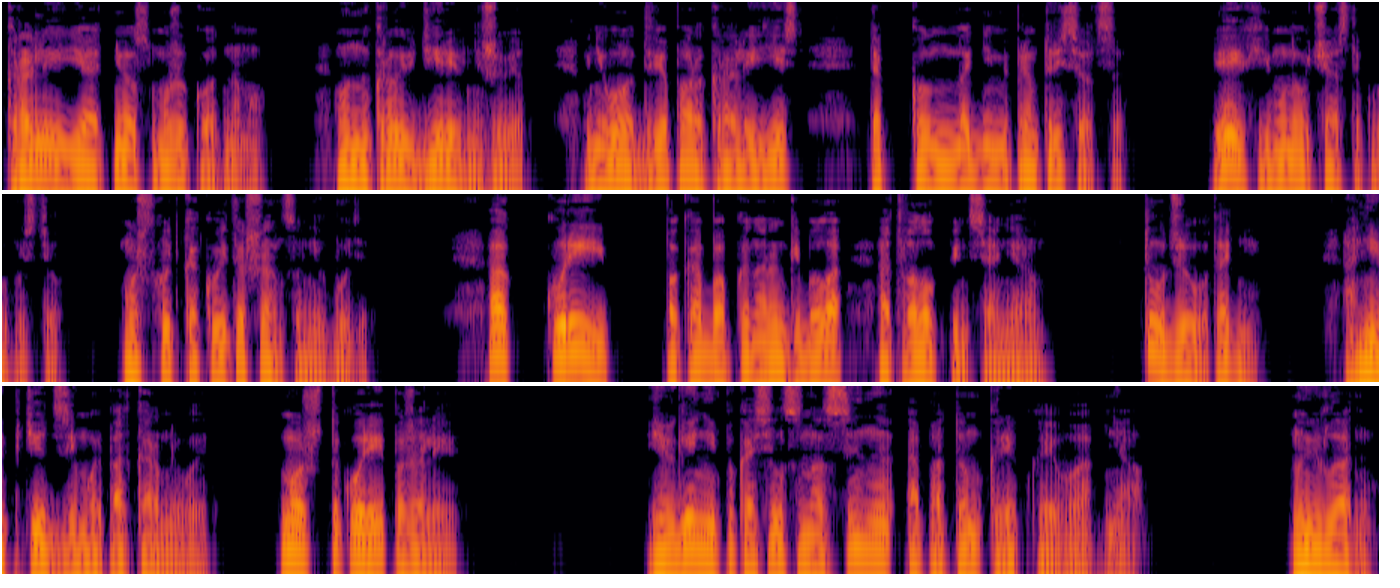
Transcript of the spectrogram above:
Кролей я отнес мужику одному. Он на краю деревни живет. У него две пары кролей есть, так он над ними прям трясется. Я их ему на участок выпустил. Может, хоть какой-то шанс у них будет. А курей, пока бабка на рынке была, отволок пенсионерам. Тут живут одни. Они птиц зимой подкармливают. Может, и курей пожалеют. Евгений покосился на сына, а потом крепко его обнял. Ну и ладно.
